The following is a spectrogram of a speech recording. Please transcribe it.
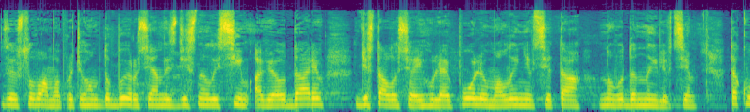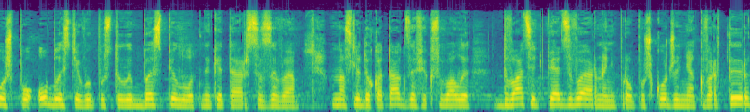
За його словами, протягом доби росіяни здійснили сім авіаударів. Дісталося і Гуляйполю, Малинівці та Новоданилівці. Також по області випустили безпілотники та РСЗВ. Внаслідок атак зафіксували 25 звернень про пошкодження квартир,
